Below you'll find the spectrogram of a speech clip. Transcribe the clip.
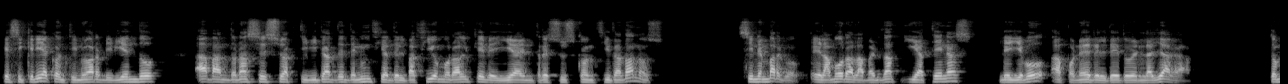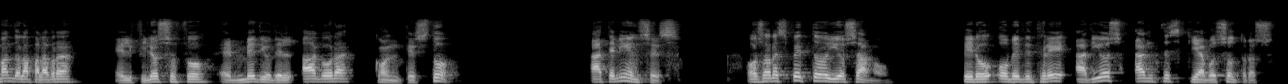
que si quería continuar viviendo, abandonase su actividad de denuncia del vacío moral que veía entre sus conciudadanos. Sin embargo, el amor a la verdad y Atenas le llevó a poner el dedo en la llaga. Tomando la palabra, el filósofo, en medio del ágora, contestó Atenienses, os respeto y os amo, pero obedeceré a Dios antes que a vosotros.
